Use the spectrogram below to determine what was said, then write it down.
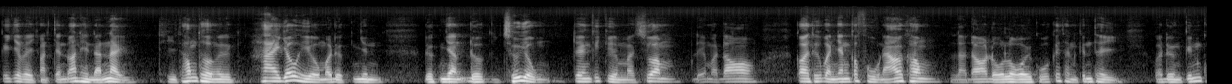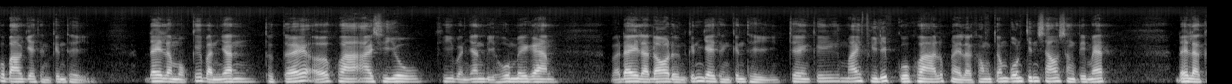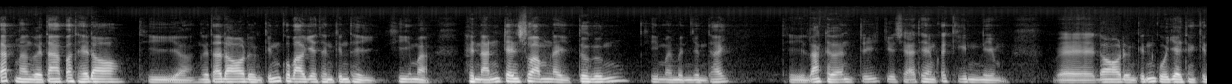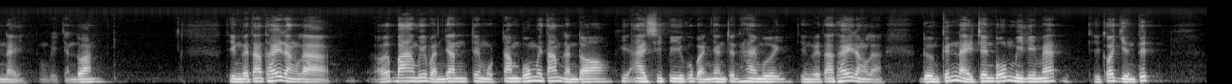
cái về mặt chẩn đoán hình ảnh này. Thì thông thường hai dấu hiệu mà được nhìn được nhận được sử dụng trên cái chuyện mà siêu âm để mà đo coi thử bệnh nhân có phù não hay không, là đo độ lồi của cái thần kinh thị và đường kính của bao dây thần kinh thị. Đây là một cái bệnh nhân thực tế ở khoa ICU khi bệnh nhân bị hôn mê gan và đây là đo đường kính dây thần kinh thị trên cái máy Philips của khoa lúc này là 0.496 cm. Đây là cách mà người ta có thể đo, thì à, người ta đo đường kính của bao dây thần kinh thị khi mà hình ảnh trên siêu âm này tương ứng khi mà mình nhìn thấy thì lát nữa anh Trí chia sẻ thêm các kinh nghiệm về đo đường kính của dây thần kinh này trong việc chẩn đoán thì người ta thấy rằng là ở 30 bệnh nhân trên 148 lần đo, khi ICP của bệnh nhân trên 20 thì người ta thấy rằng là đường kính này trên 4 mm thì có diện tích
